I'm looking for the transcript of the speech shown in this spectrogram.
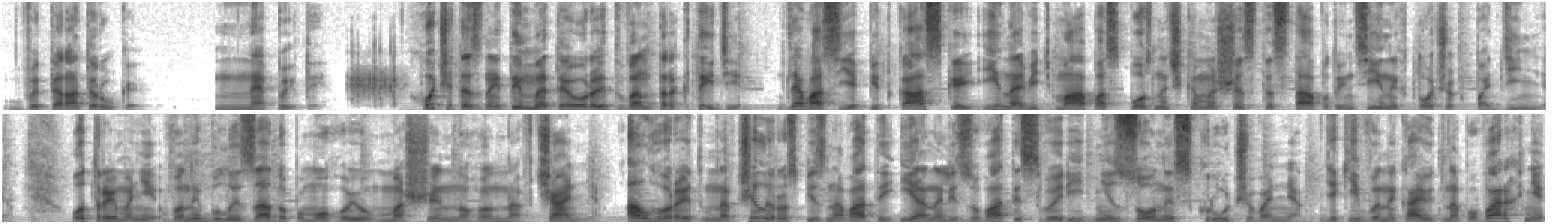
Витирати руки, не пити. Хочете знайти метеорит в Антарктиді? Для вас є підказки і навіть мапа з позначками 600 потенційних точок падіння. Отримані вони були за допомогою машинного навчання. Алгоритм навчили розпізнавати і аналізувати своєрідні зони скручування, які виникають на поверхні,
